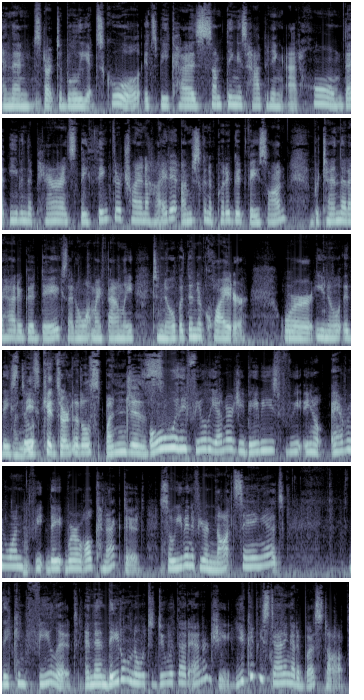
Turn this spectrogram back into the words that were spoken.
and then start to bully at school, it's because something is happening at home that even the parents they think they're trying to hide it. I'm just going to put a good face on, pretend that I had a good day because I don't want my family to know, but then they're quieter. Or, you know, they And still these kids are little sponges. Oh, they feel the energy. Babies, you know, everyone. They we're all connected. So even if you're not saying it, they can feel it, and then they don't know what to do with that energy. You could be standing at a bus stop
